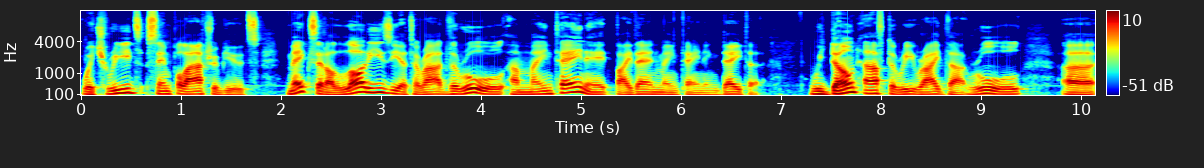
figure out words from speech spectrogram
which reads simple attributes makes it a lot easier to write the rule and maintain it by then maintaining data. We don't have to rewrite that rule uh,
